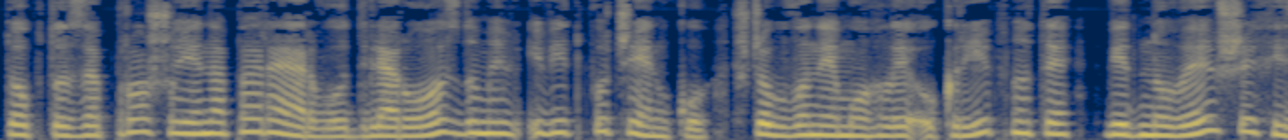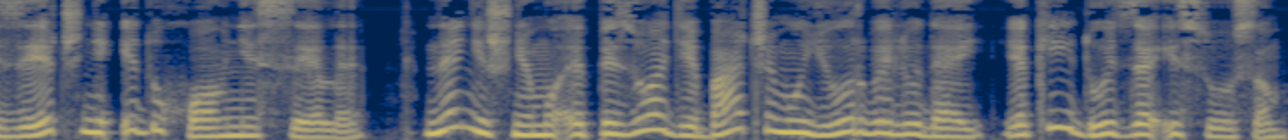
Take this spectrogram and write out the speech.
тобто запрошує на перерву для роздумів і відпочинку, щоб вони могли укріпнути, відновивши фізичні і духовні сили. Нинішньому епізоді бачимо юрби людей, які йдуть за Ісусом,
